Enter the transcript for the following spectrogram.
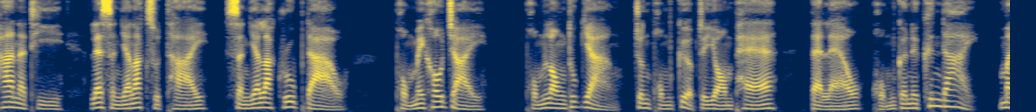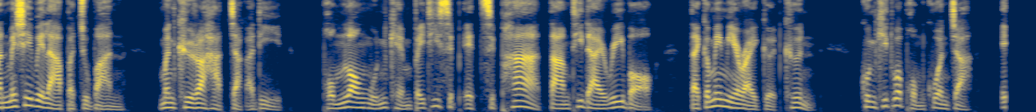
15 นาที และสัญลักษณ์สุดท้าย สัญลักษณ์รูปดาว ผมไม่เข้าใจ ผมลองทุกอย่าง จนผมเกือบจะยอมแพ้ แต่แล้วผมก็นึกขึ้นได้ มันไม่ใช่เวลาปัจจุบัน มันคือรหัสจากอดีต ผมลองหมุนเข็มไปที่ 11 15 ตามที่ไดอารี่บอก แต่ก็ไม่มีอะไรเกิดขึ้น คุณคิดว่าผมควรจะ A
